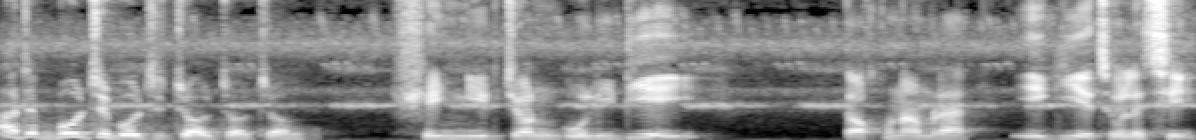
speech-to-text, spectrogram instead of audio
আচ্ছা বলছি বলছি চল চল চল। সেই নির্জন গলি দিয়েই তখন আমরা এগিয়ে চলেছি।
